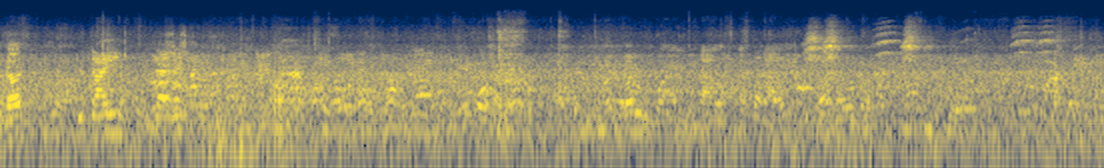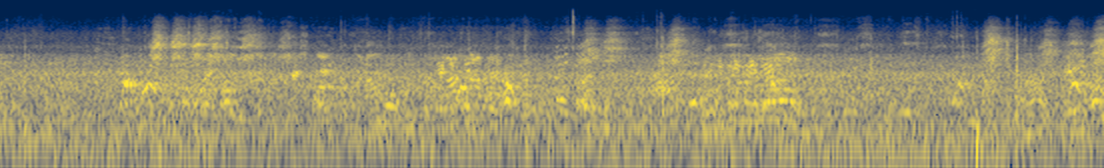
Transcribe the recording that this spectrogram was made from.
Good day. Good day. Drag him. First point and sixth shot. Dave, I destroyed him all the time, Antonio. Don't do the rucking in the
